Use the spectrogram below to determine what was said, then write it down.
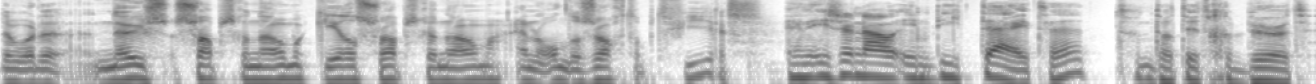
er worden neusswaps genomen, keelswaps genomen en onderzocht op het virus. En is er nou in die tijd hè, dat dit gebeurt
